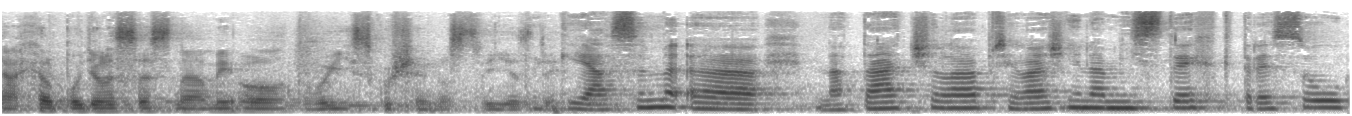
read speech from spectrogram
Ráchel, poděl se s námi o tvoji zkušenost výjezdy. Tak já jsem uh, natáčela převážně na místech, které jsou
